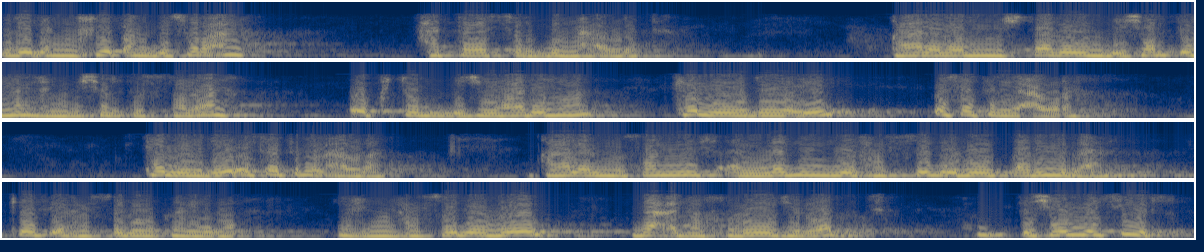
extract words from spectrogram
يريد أن يخيطها بسرعة حتى يستر بها عورته. قال ولمشتغل بشرطها يعني بشرط الصلاة اكتب بجوارها كالوضوء وستر العورة. كالوضوء وستر العورة. قال المصنف الذي يحصله قريبا. كيف يحصله قريبا؟ يعني يحصله بعد خروج الوقت بشيء يسير.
